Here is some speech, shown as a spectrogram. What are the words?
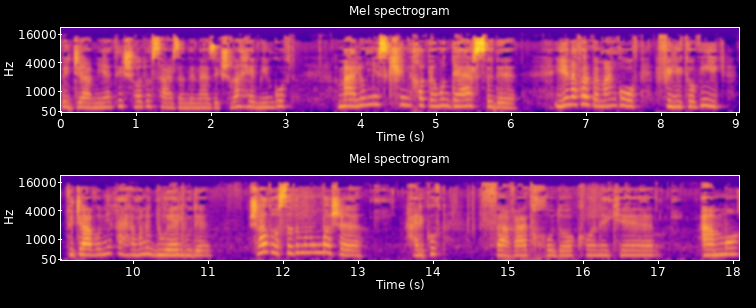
به جمعیت شاد و سرزنده نزدیک شدن هرمیون گفت معلوم نیست کی می‌خواد بهمون درس بده یه نفر به من گفت فیلیت‌ویک تو جوانی قهرمان دوئل بوده. شاید استادمون اون باشه. هری گفت فقط خدا کنه که اما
